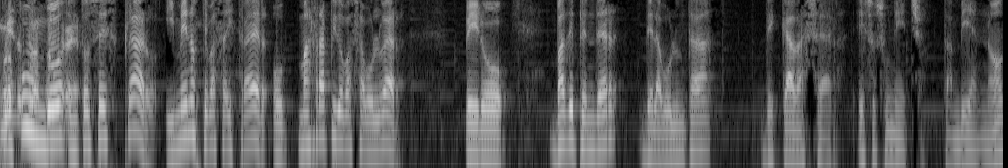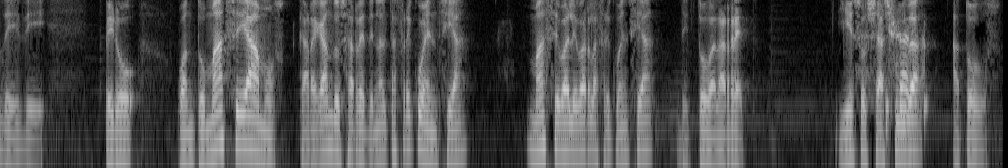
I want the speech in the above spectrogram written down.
profundo, entonces, claro, y menos te vas a distraer o más rápido vas a volver. Pero va a depender de la voluntad de cada ser. Eso es un hecho también, ¿no? De, de, pero Cuanto más seamos cargando esa red en alta frecuencia, más se va a elevar la frecuencia de toda la red. Y eso ya ayuda a todos.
